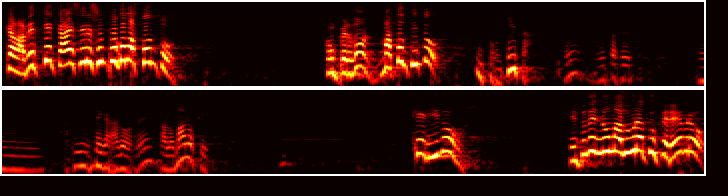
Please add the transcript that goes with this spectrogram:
Cada vez que caes eres un poco más tonto. Con perdón, más tontito. Y tontita. ¿eh? Me gusta ser em, aquí integrador, ¿eh? Para lo malo sí. Queridos, entonces no madura tu cerebro.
